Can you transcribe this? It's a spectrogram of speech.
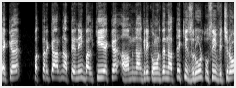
ਇੱਕ ਪੱਤਰਕਾਰ ਨਾਤੇ ਨਹੀਂ ਬਲਕਿ ਇੱਕ ਆਮ ਨਾਗਰਿਕ ਹੋਣ ਦੇ ਨਾਤੇ ਕਿ ਜ਼ਰੂਰ ਤੁਸੀਂ ਵਿਚਰੋ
